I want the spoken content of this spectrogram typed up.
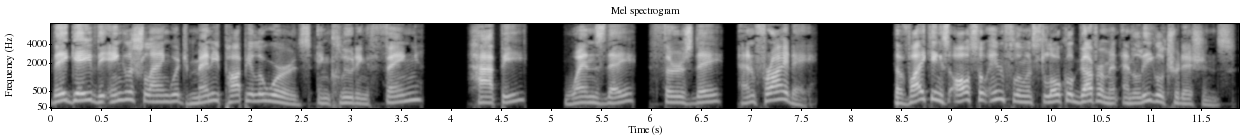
they gave the English language many popular words, including thing, happy, Wednesday, Thursday, and Friday. The Vikings also influenced local government and legal traditions.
